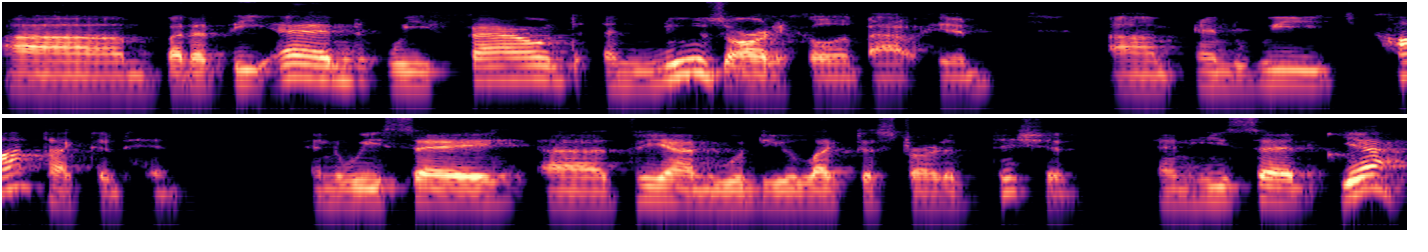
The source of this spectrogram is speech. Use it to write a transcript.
Um, but at the end, we found a news article about him, um, and we contacted him, and we say, uh, Trian, would you like to start a petition? And he said, Yeah,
